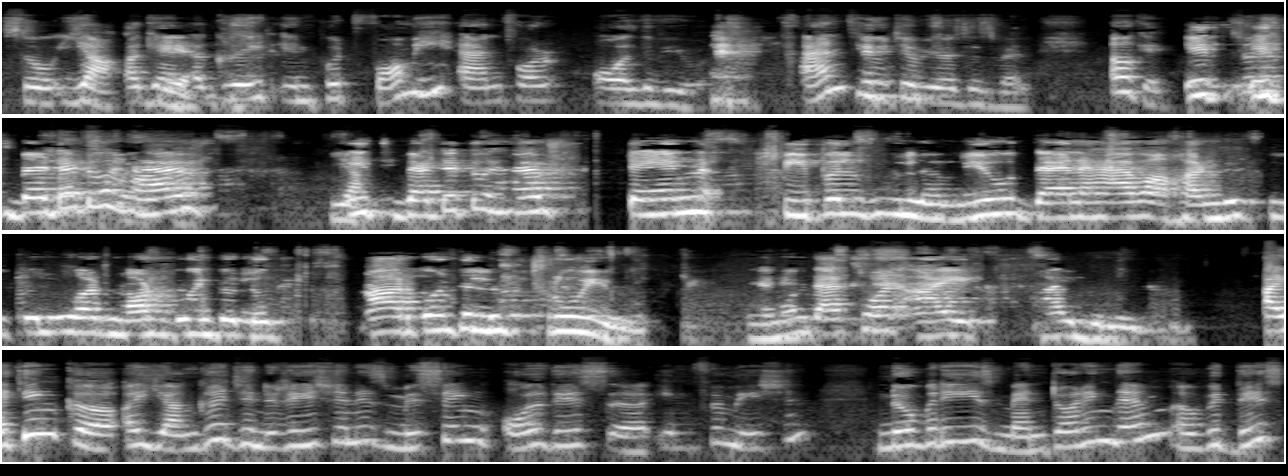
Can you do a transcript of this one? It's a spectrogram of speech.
So yeah again yeah. a great input for me and for all the viewers and future viewers as well. Okay. It's so it's better to have yeah. it's better to have 10 people who love you than have a hundred people who are not going to look are going to look through you you know that's what i i believe i think uh, a younger generation is missing all this uh, information nobody is mentoring them uh, with this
